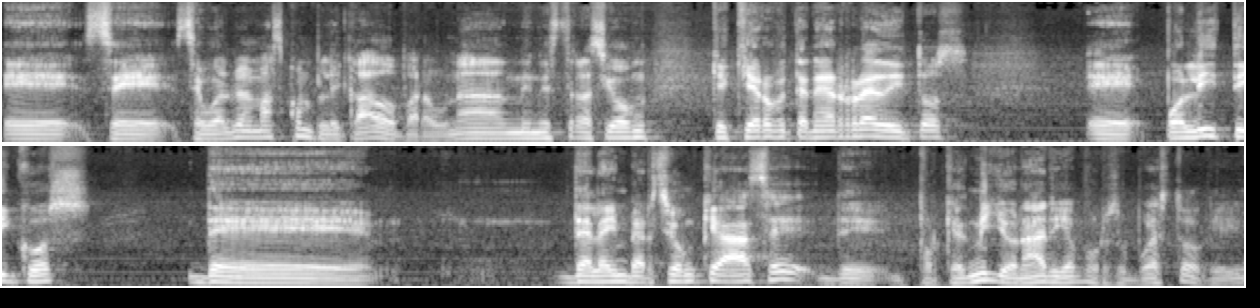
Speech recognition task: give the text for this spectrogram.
eh, se, se, vuelve más complicado para una administración que quiere obtener réditos políticos de, de la inversión que hace, de, porque es millonaria, por supuesto, aquí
